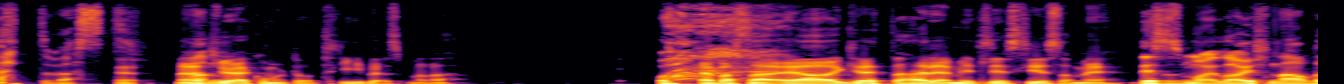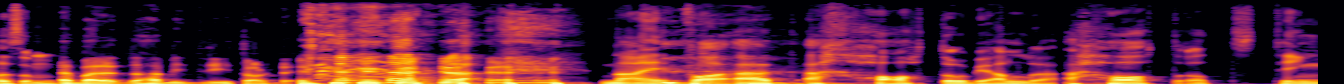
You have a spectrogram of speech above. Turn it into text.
rett vest. Ja. Men jeg tror jeg kommer til å trives med det. Jeg bare sånn, ja Greit, det her er midtlivskrisa mi. This is my life now, liksom. Jeg bare, Det her blir dritartig. Nei, for jeg, jeg hater å bli eldre. Jeg hater at ting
